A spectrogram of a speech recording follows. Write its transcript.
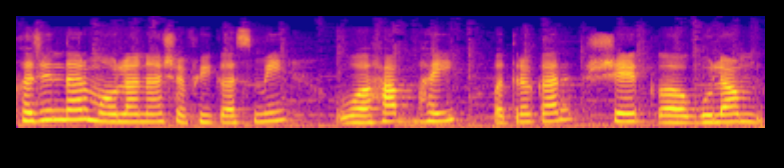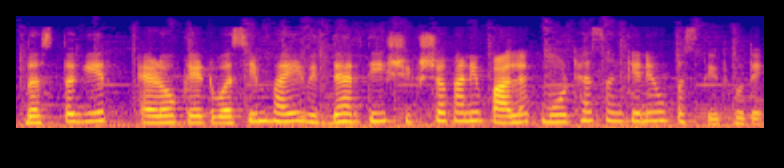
खजिनदार मौलाना शफीक अस्मी वहाब भाई पत्रकार शेख गुलाम दस्तगीर ॲडव्होकेट वसीम भाई विद्यार्थी शिक्षक आणि पालक मोठ्या संख्येने उपस्थित होते.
